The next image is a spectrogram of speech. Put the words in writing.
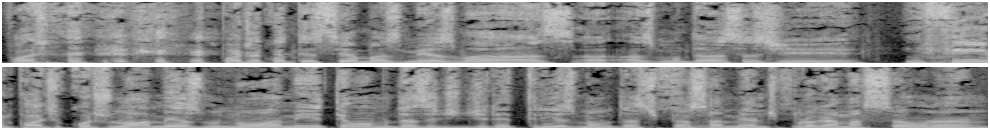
pode, pode acontecer, mas mesmo as, as mudanças de. Enfim, pode continuar o mesmo nome e ter uma mudança de diretriz, uma mudança de sim, pensamento, de sim. programação, né?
